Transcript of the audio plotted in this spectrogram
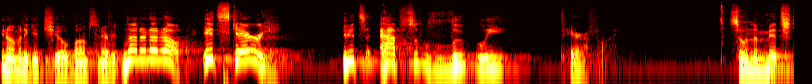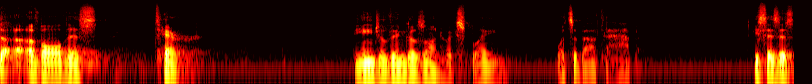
you know, I'm going to get chill bumps and everything. No, no, no, no. It's scary. It's absolutely terrifying. So, in the midst of all this terror, the angel then goes on to explain what's about to happen. He says this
